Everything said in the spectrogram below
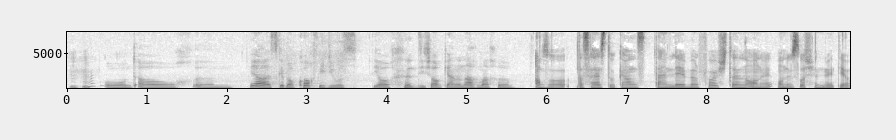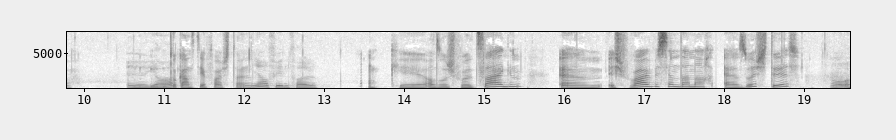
Mhm. Und auch, ähm, ja, es gibt auch Kochvideos, die, auch, die ich auch gerne nachmache. Also, das heißt, du kannst dein Leben vorstellen ohne, ohne Social Media. Äh, ja. Du kannst dir vorstellen. Ja, auf jeden Fall. Okay, also ich würde sagen, ähm, ich war ein bisschen danach eher süchtig. Oh.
